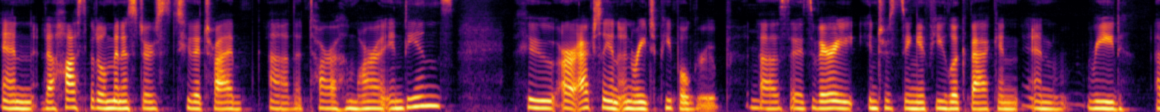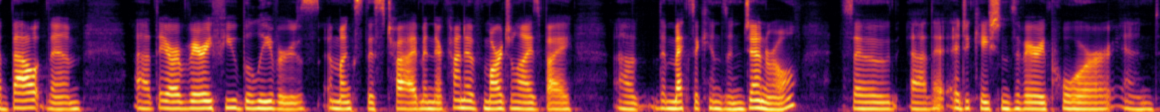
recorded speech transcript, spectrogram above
and the hospital ministers to the tribe, uh, the Tarahumara Indians who are actually an unreached people group. Mm-hmm. Uh, so it's very interesting if you look back and, and read about them. Uh, there are very few believers amongst this tribe, and they're kind of marginalized by uh, the Mexicans in general. So uh, the education's very poor, and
